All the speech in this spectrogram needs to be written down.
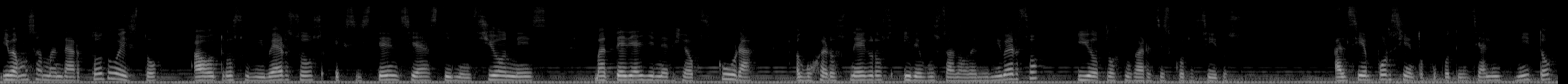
Y vamos a mandar todo esto a otros universos, existencias, dimensiones, materia y energía oscura agujeros negros y de gusano del universo y otros lugares desconocidos. Al 100% con potencial infinito,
